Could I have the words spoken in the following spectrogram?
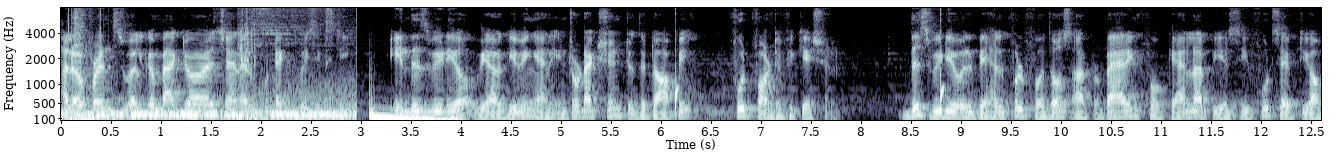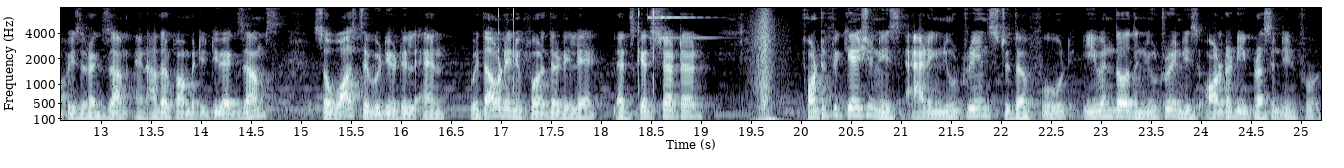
Hello friends, welcome back to our channel Foodtech 360. In this video, we are giving an introduction to the topic food fortification. This video will be helpful for those are preparing for Kerala PSC Food Safety Officer exam and other competitive exams. So watch the video till end. Without any further delay, let's get started. Fortification is adding nutrients to the food even though the nutrient is already present in food.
